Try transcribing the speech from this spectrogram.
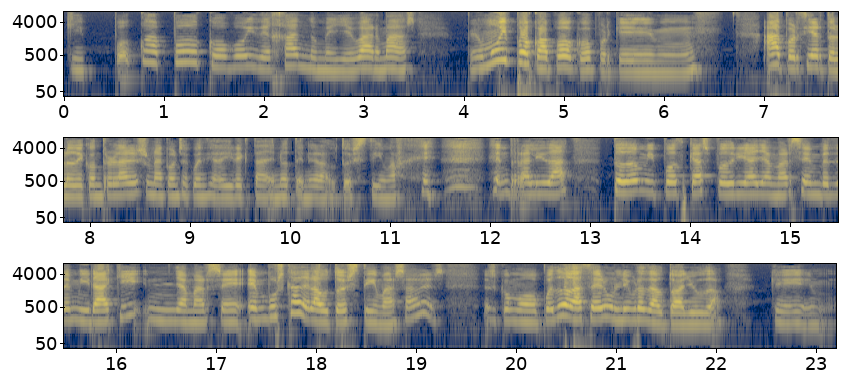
que poco a poco voy dejándome llevar más, pero muy poco a poco, porque... Mm, ah, por cierto, lo de controlar es una consecuencia directa de no tener autoestima. en realidad, todo mi podcast podría llamarse, en vez de Miraki, llamarse En busca de la autoestima, ¿sabes? Es como, puedo hacer un libro de autoayuda, que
